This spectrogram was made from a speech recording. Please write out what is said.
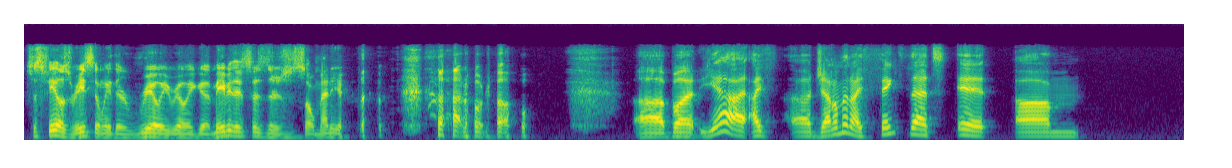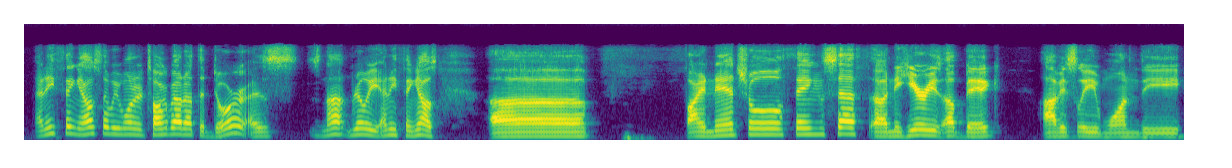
just feels recently they're really really good. Maybe this is there's just so many of them. I don't know. Uh, but yeah, I uh, gentlemen, I think that's it. Um, anything else that we wanted to talk about at the door is, is not really anything else. Uh, financial things, Seth. Uh, Nahiri's up big. Obviously, won the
